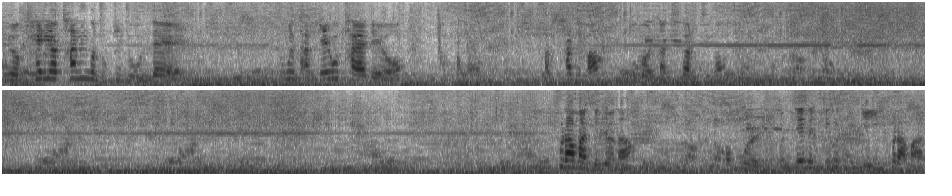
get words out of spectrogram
그리고 캐리어 타는 건 좋긴 좋은데 뚝을 다 깨고 타야 돼요. 다 타지 마. 이거 일단 추가로 찍어. 인프라만 늘려놔. 건물 언제든 찍을 수 있게 인프라만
